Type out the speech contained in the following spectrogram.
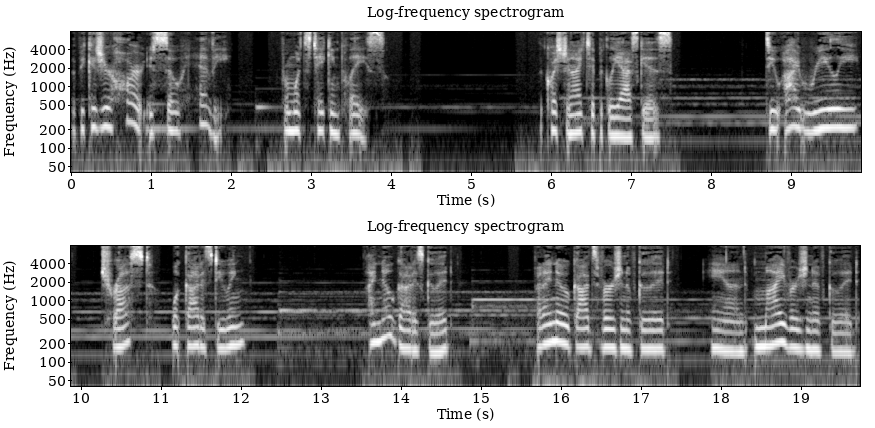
but because your heart is so heavy from what's taking place. The question I typically ask is Do I really trust what God is doing? I know God is good, but I know God's version of good and my version of good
